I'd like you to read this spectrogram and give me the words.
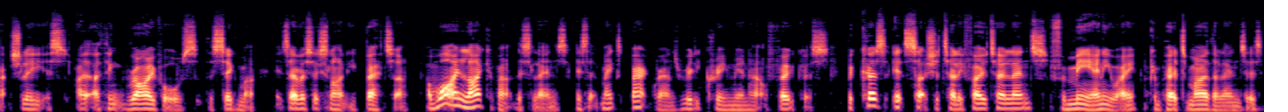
actually, is, I, I, think, rivals the Sigma. It's ever so slightly better. And what I like about this lens is it makes backgrounds really creamy and out of focus. Because it's such a telephoto lens, for me anyway, compared to my other lenses,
